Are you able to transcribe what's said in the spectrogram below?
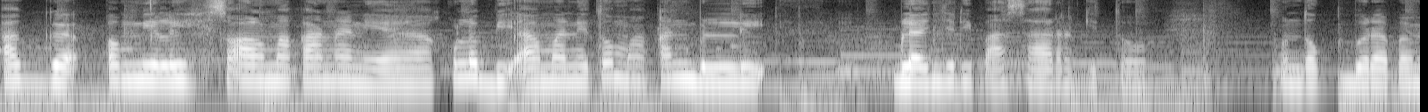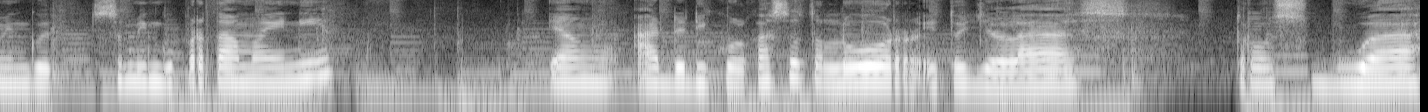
agak pemilih soal makanan ya. Aku lebih aman itu makan beli belanja di pasar gitu. Untuk beberapa minggu seminggu pertama ini yang ada di kulkas tuh telur itu jelas. Terus buah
